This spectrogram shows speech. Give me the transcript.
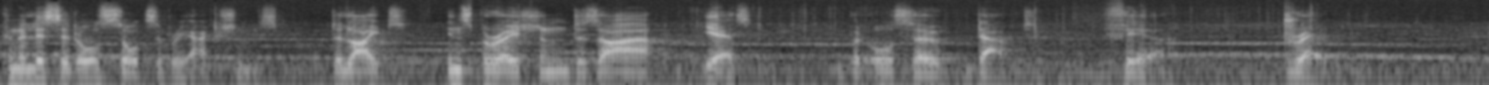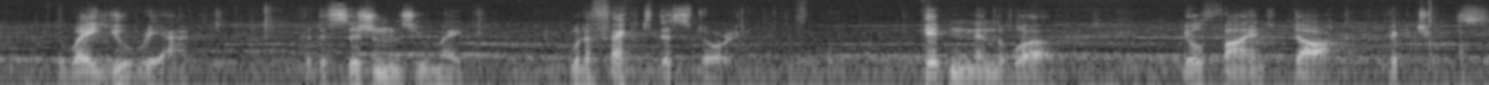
can elicit all sorts of reactions delight, inspiration, desire, yes, but also doubt, fear, dread. The way you react, the decisions you make, will affect this story. Hidden in the world, you'll find dark pictures.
